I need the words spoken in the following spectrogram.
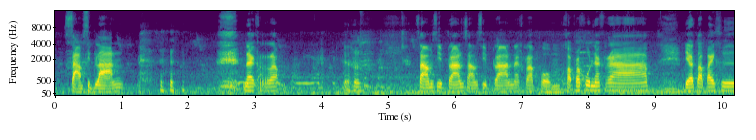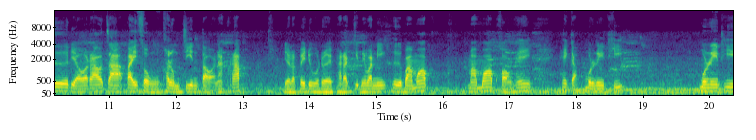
30 ล้าน นะครับสามสิบล้านสามสิบล้านนะครับผม ขอบพระคุณนะครับ เดี๋ยวต่อไปคือ เดี๋ยวเราจะไปส่งขนมจีนต่อนะครับ เดี๋ยวเราไปดูเลยภารกิจในวันนี้คือมามอบมามอบของให้ให้กับมูลนิธิมูลนิธิ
